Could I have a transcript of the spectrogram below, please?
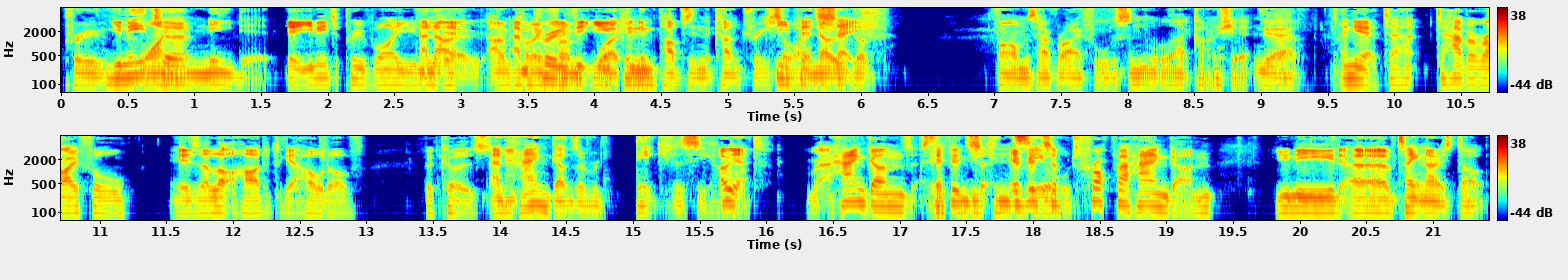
prove You need why to- you need it. Yeah, you need to prove why you need I know it, I'm and coming prove from that you working can in pubs in the country, so I know safe. that farmers have rifles and all that kind of shit. Yeah. But- And yeah, to ha- to have a rifle is a lot harder to get hold of because and handguns are ridiculously hard. oh yeah, Right, handguns. they If it's if it's a proper handgun, you need uh, Take notes, Doc.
